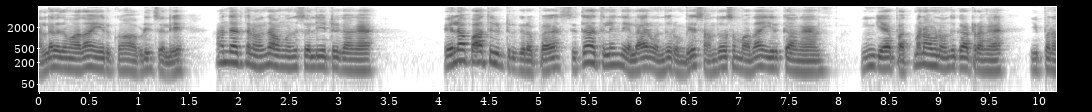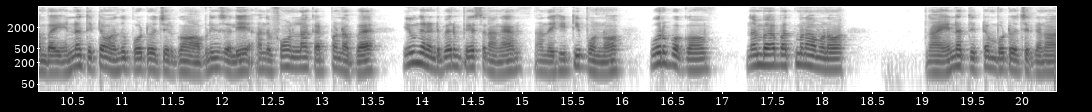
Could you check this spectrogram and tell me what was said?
நல்ல விதமாக தான் இருக்கும். அப்படின்னு சொல்லி அந்த இடத்துல வந்து அவங்க வந்து சொல்லிகிட்டு இருக்காங்க எல்லாம் பார்த்துக்கிட்டு இருக்கிறப்ப சித்தார்த்துலேருந்து எல்லோரும் வந்து ரொம்ப சந்தோஷமாக தான் இருக்காங்க. இங்கே பத்மநாபனை வந்து காட்டுறாங்க. இப்போ நம்ம என்ன திட்டம் வந்து போட்டு வச்சுருக்கோம் அப்படின்னு சொல்லி அந்த ஃபோன்லாம் கட் பண்ணப்போ இவங்க ரெண்டு பேரும் பேசுகிறாங்க அந்த ஹிட்டி பொண்ணும் ஒரு பக்கம் நம்ம பத்மநாபனும் நான் என்ன திட்டம் போட்டு வச்சுருக்கேன்னா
